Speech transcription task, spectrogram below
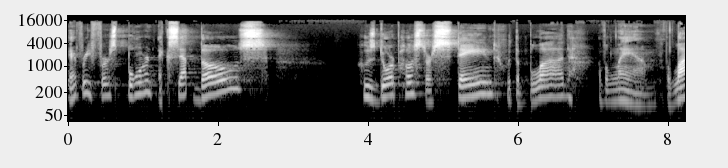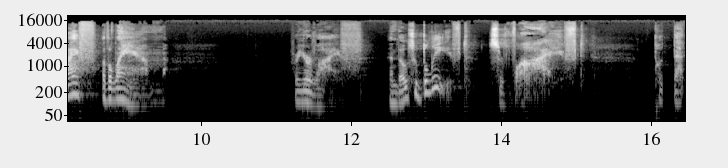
every firstborn except those whose doorposts are stained with the blood of a lamb, the life of the lamb for your life. And those who believed survived, put that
